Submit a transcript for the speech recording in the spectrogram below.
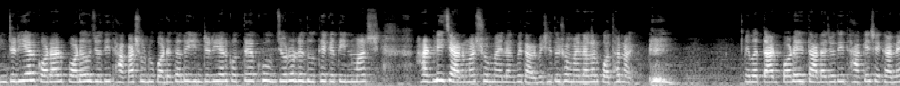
ইন্টেরিয়ার করার পরেও যদি থাকা শুরু করে তাহলে ইন্টেরিয়ার করতে খুব জোর হলে দু থেকে তিন মাস হার্ডলি চার মাস সময় লাগবে। তার বেশি তো সময় লাগার কথা নয়। এবার তারপরে তারা যদি থাকে সেখানে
